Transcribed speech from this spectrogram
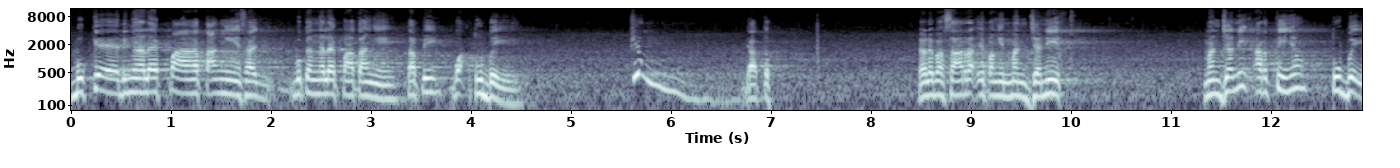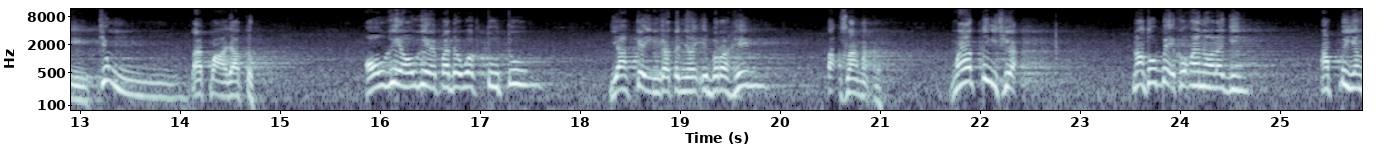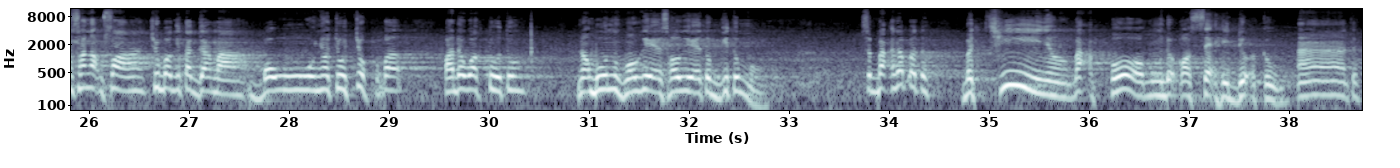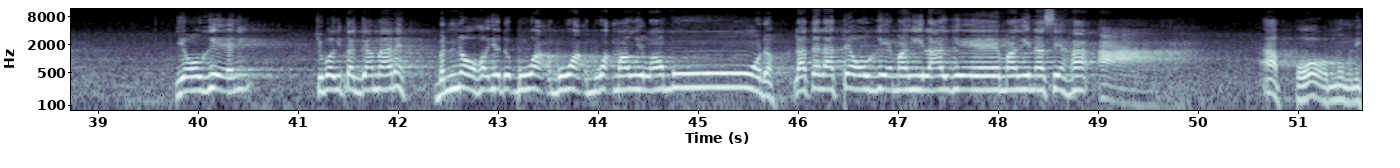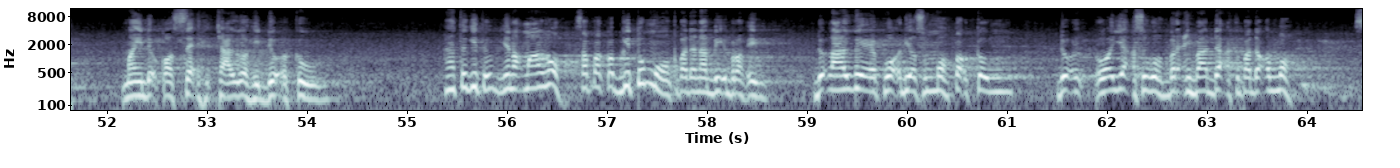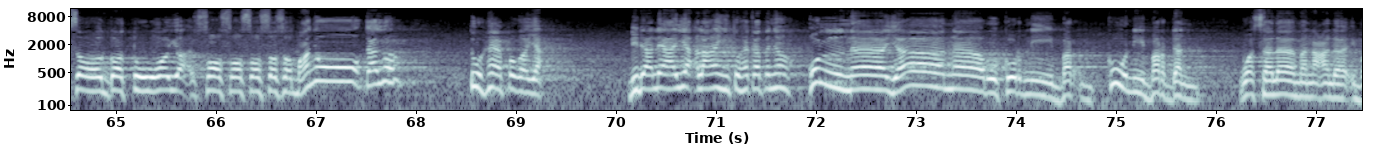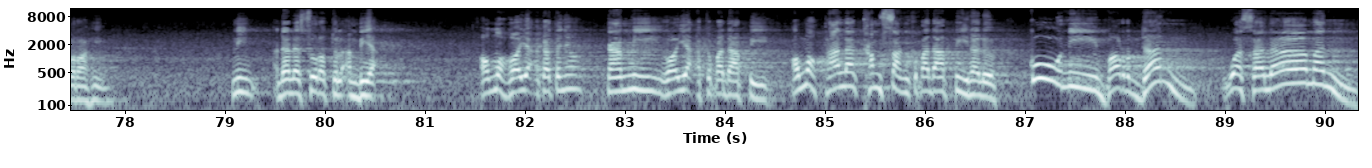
bukan dengan lepas tangi saja. Bukan dengan lepas tangi tapi buat tubai piung! Jatuh. Dalam bahasa Arab dia panggil manjanik manjanik artinya tubai piung lepas jatuh. Orang-orang pada waktu tu yakin katanya Ibrahim tak selamat dah. Mati cakap nak tubai kok mana lagi? Api yang sangat besar cuba kita gambar. Baunya cucuh pada waktu tu nak bunuh orang sore tu begitu mu. Sebab apa tu? Becinya bakpo mung duk kosek hidup aku. Ha tu. Ya orang ni cuba kita gambar deh benar hak dia duk buat buat buat mari lama dah latai-latai orang mari lari mari nasihat ah apa mung ni main duk kosek cara hidup aku Ha tu gitu, dia nak marah siapa kau begitu mu kepada Nabi Ibrahim. Duk lari puak dia semua tak kong. Duk royak suruh beribadat kepada Allah. So go tu royak so so so so so banyak cara. Tuhan pun royak. Di dalam ayat lain Tuhan katanya, "Qulna ya naru kurni bar kuni bardan wa salaman ala Ibrahim." Ni adalah suratul Anbiya. Allah royak katanya kami royak kepada api. Allah Ta'ala kamsan kepada api lalu kuni bardan wasalaman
